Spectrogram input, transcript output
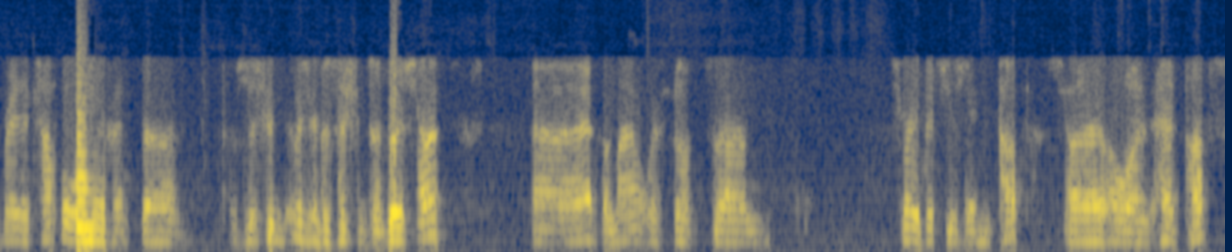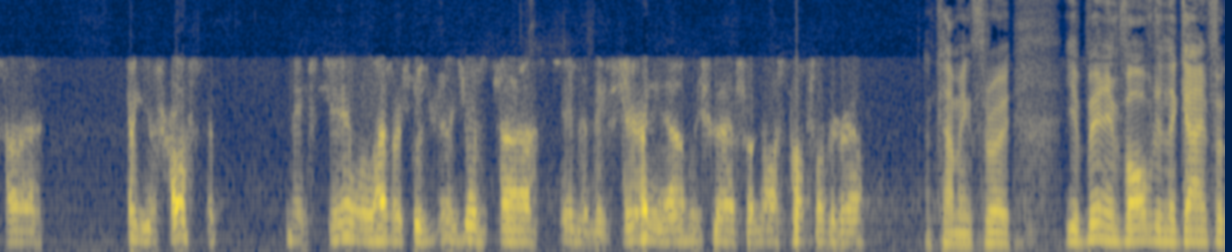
bred a couple and we've had uh, position, we're in a position to do so. Uh, at the moment, we've got um, three bitches in pup, so or had pups. So fingers crossed that next year we'll have a good, a good uh, end of next year. Anyhow, we should have some nice pups on the ground. Coming through. You've been involved in the game for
